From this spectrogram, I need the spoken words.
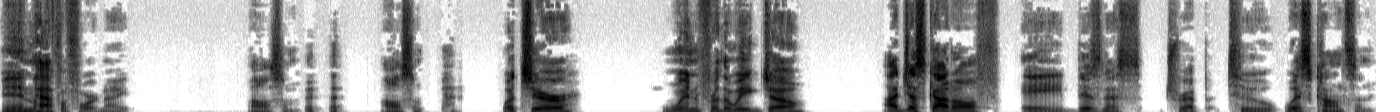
in half a fortnight. awesome. Awesome. What's your win for the week, Joe? I just got off a business trip to Wisconsin.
